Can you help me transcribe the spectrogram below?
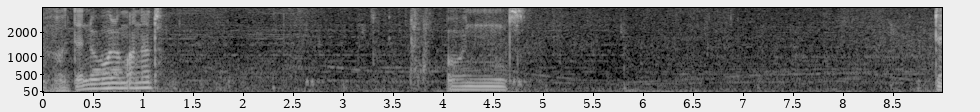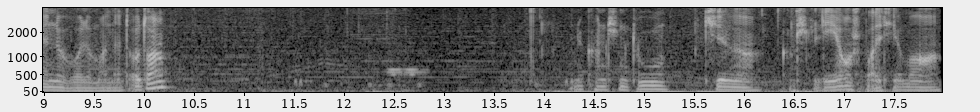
So, denn wohl am nicht. Du Killer? Kannst leere Spalt hier machen.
